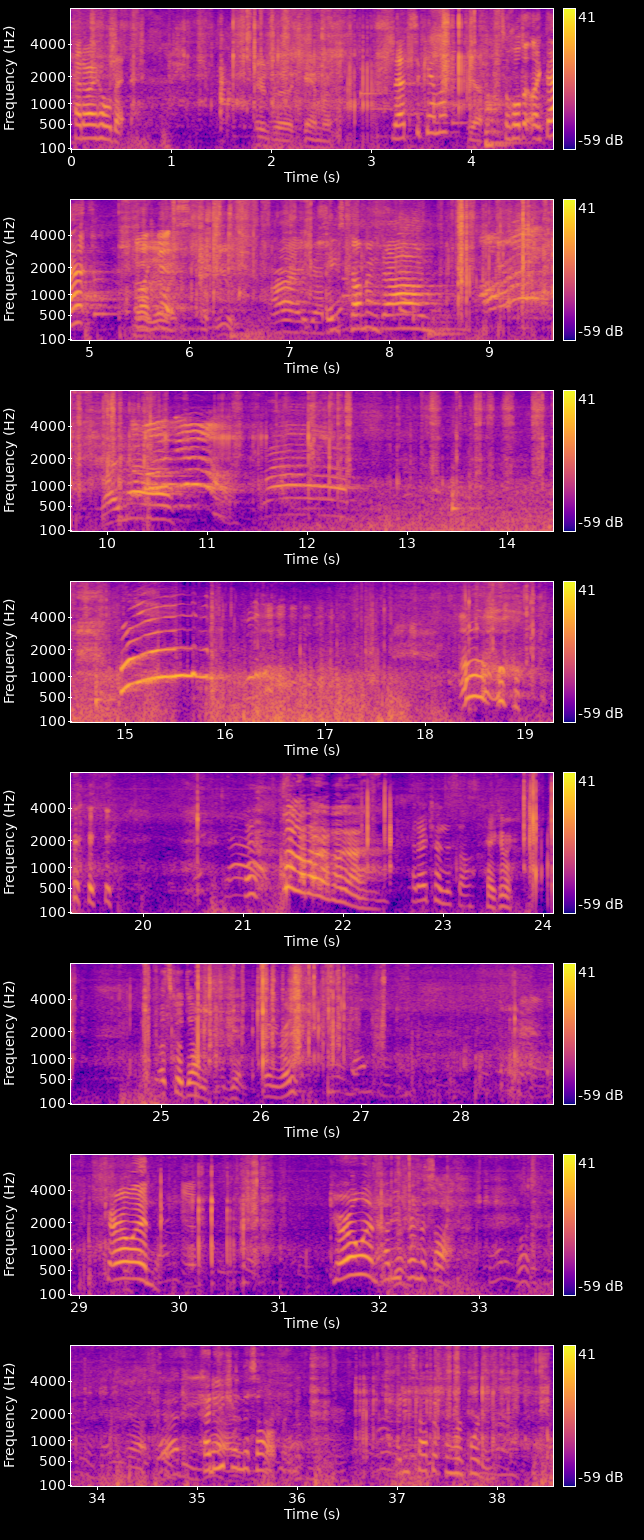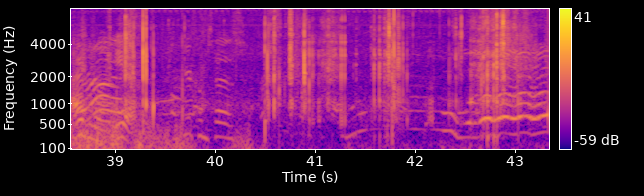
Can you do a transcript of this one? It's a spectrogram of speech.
How do I hold it? Here's the camera. That's the camera? Yeah. So hold it like that? Or like this? way. Like you. All right, he's coming down. All right. Right now. Oh! How do I turn this off? Hey, come here. Let's go down again. Are you ready? Carolyn! Carolyn, how do you turn this off? How do you turn this off? How do you stop it from recording? I have no idea. Here comes Hez. Whoa.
